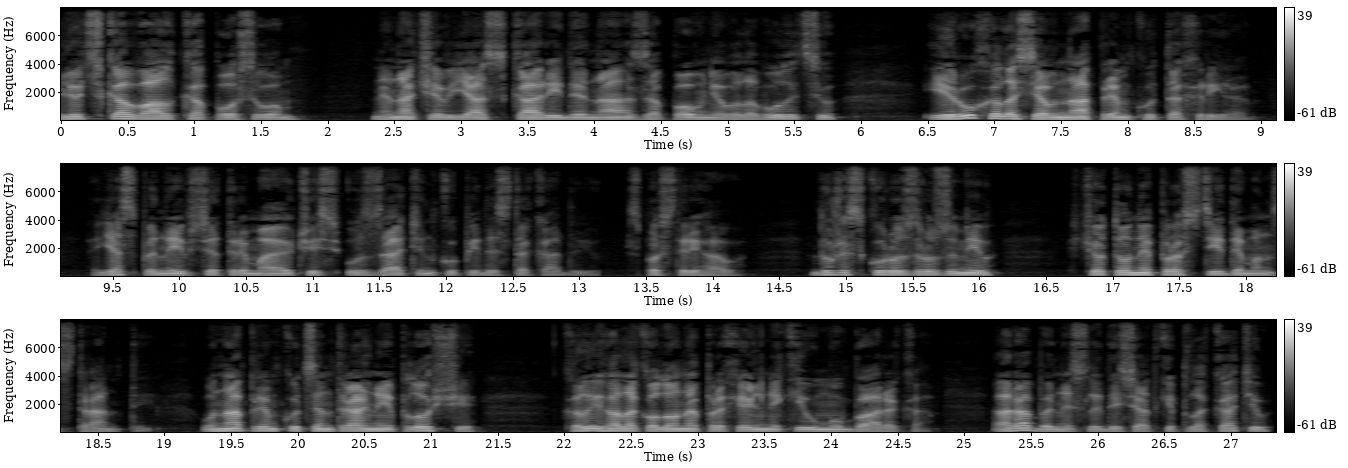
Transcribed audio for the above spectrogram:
Людська валка посувом, неначе в'язка рідина заповнювала вулицю і рухалася в напрямку Тахріра. Я спинився, тримаючись у затінку під естакадою. Спостерігав. Дуже скоро зрозумів, що то не прості демонстранти. У напрямку центральної площі клигала колона прихильників Мубарака. Араби несли десятки плакатів,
